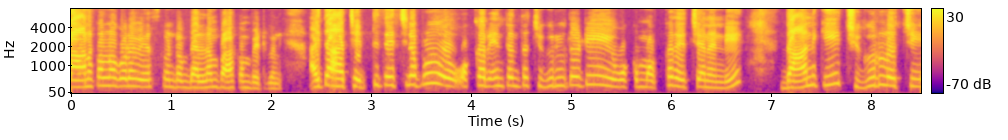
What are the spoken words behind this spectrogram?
పానకంలో కూడా వేసుకుంటాం. బెల్లం పాకం పెట్టుకుని. అయితే ఆ చెట్టు తెచ్చినప్పుడు ఒక్కరు ఇంతంత చిగురులతోటి ఒక మొక్క తెచ్చానండి. దానికి చిగురులు వచ్చి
